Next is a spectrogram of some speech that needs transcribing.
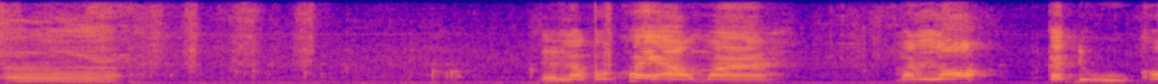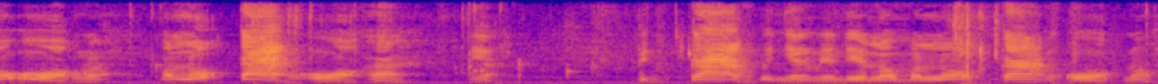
เออเดี๋ยวเราก็ค่อยเอามามาเลาะกระดูกเขาออกเนาะมาเลาะก้างออกค่ะ เนี่ย เป็นก้างเป็นยังเนี่ยเดี๋ยวเรามาเลาะก้างออกเนาะ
